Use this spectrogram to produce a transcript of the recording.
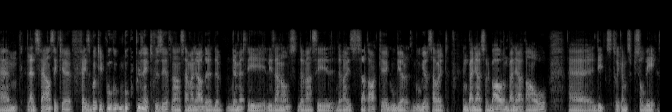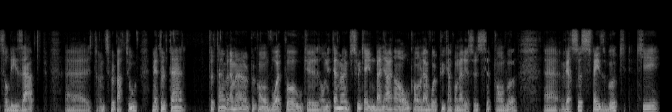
Euh, la différence, c'est que Facebook est beaucoup, plus intrusif dans sa manière de, mettre les, annonces devant, les utilisateurs que Google. Google, ça va être une bannière sur le bord, une bannière en haut, euh, des petits trucs un petit peu sur des, sur des apps, un petit peu partout, mais tout le temps, tout le temps vraiment un peu qu'on voit pas ou qu'on est tellement habitué qu'il y a une bannière en haut qu'on la voit plus quand on arrive sur le site qu'on va. Euh, versus Facebook, qui est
